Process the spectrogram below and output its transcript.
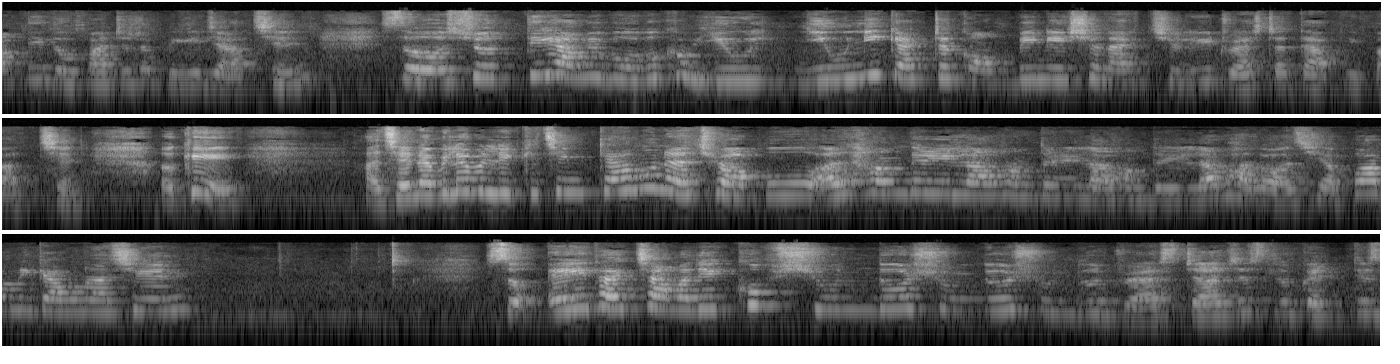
আপনি দোপাট্টাটা পেয়ে যাচ্ছেন। সো সত্যি আমি বলব খুব ইউনিক একটা কম্বিনেশন অ্যাকচুয়ালি ড্রেসটাতে আপনি পাচ্ছেন। ওকে আচ্ছা অ্যাভেলেবল লিখেছেন, কেমন আছো আপু? আলহামদুলিল্লাহ আলহামদুলিল্লাহ আলহামদুলিল্লাহ, ভালো আছি আপু। আপনি কেমন আছেন? সো এই থাকছে আমাদের খুব সুন্দর সুন্দর সুন্দর ড্রেসটা just look at this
